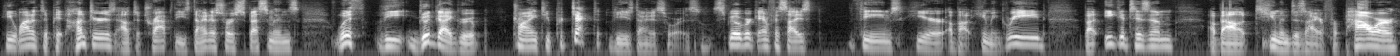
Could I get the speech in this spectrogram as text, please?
He wanted to pit hunters out to trap these dinosaur specimens with the good guy group trying to protect these dinosaurs. Spielberg emphasized themes here about human greed, about egotism, about human desire for power,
